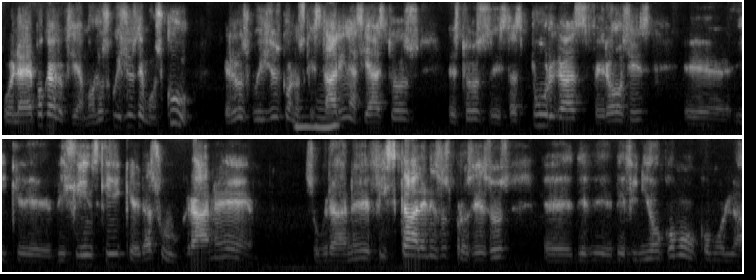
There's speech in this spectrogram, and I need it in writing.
o en la época de lo que se llamó los juicios de Moscú, eran los juicios con los que Stalin hacía estos, estos, estas purgas feroces eh, y que Wyszynski, que era su gran... Eh, su gran eh, fiscal en esos procesos, eh, definió como, como la,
